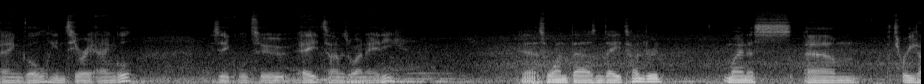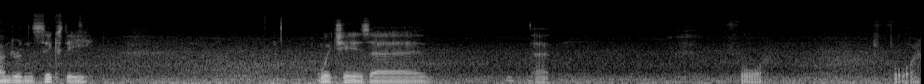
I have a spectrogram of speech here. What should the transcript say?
angle, interior angle, is equal to 8 times 180. That's 1,800 minus, um, 360, which is uh, that 4, 4.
